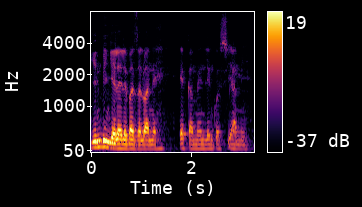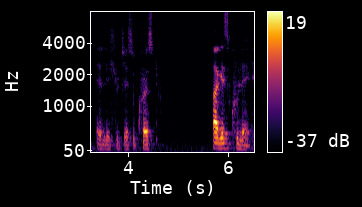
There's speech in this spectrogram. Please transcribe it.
Nginibingelele bazalwane egameni lenkosi yami elihle uJesu Kristu. Ake sikhuleke.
